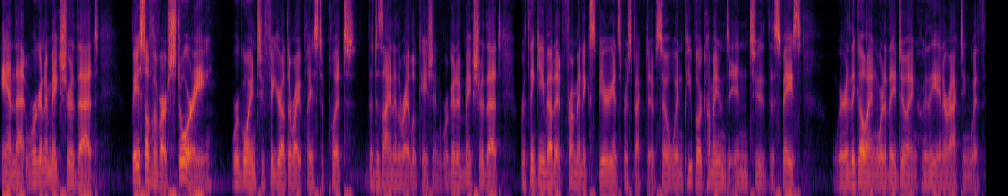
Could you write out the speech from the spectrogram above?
and that we're going to make sure that based off of our story, we're going to figure out the right place to put the design in the right location. We're going to make sure that we're thinking about it from an experience perspective. So when people are coming into the space, where are they going? What are they doing? Who are they interacting with?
